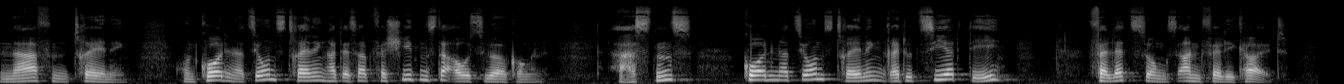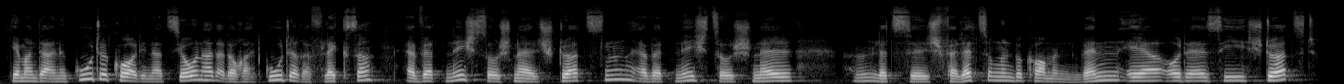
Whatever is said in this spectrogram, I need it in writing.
Nerventraining. Und Koordinationstraining hat deshalb verschiedenste Auswirkungen. Erstens, Koordinationstraining reduziert die Verletzungsanfälligkeit. Jemand, der eine gute Koordination hat, hat auch gute Reflexe. Er wird nicht so schnell stürzen, er wird nicht so schnell äh, letztlich Verletzungen bekommen, wenn er oder sie stürzt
